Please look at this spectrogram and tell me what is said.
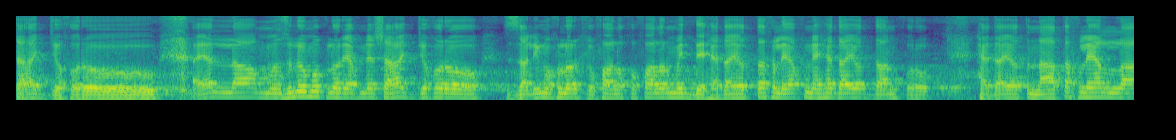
সাহায্য করো। আল্লাহ, মজলুম অকলরে আপনি সাহায্য করো। জালিম অকলর খফাল মধ্যে হেদায়ত থাকলে আপনি হেদায়ত দান করো। হেদায়ত না থাকলে আল্লাহ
